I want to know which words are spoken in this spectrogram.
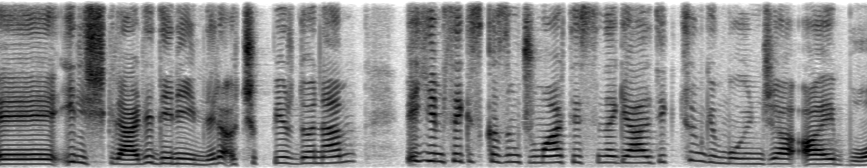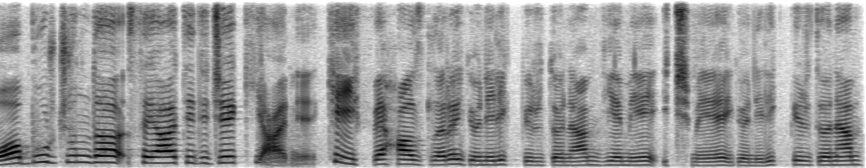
Ee, ilişkilerde deneyimleri açık bir dönem. Ve 28 Kasım Cumartesi'ne geldik. Tüm gün boyunca Ay Boğa Burcu'nda seyahat edecek. Yani keyif ve hazlara yönelik bir dönem, yemeye içmeye yönelik bir dönem.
